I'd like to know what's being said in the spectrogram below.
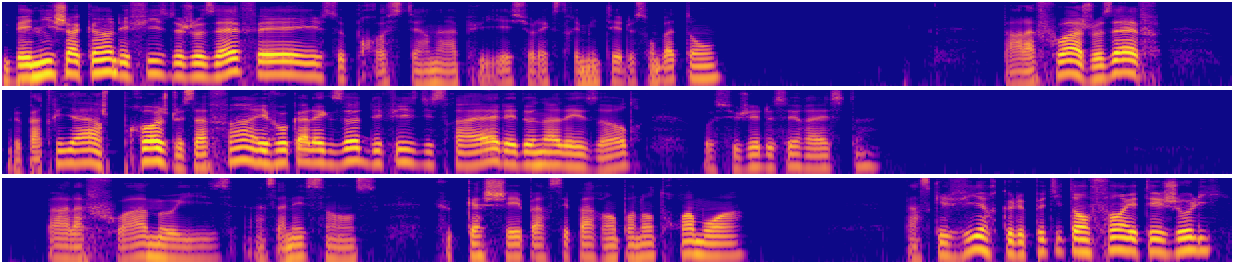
bénit chacun des fils de Joseph, et il se prosterna appuyé sur l'extrémité de son bâton. Par la foi Joseph, le patriarche, proche de sa fin, évoqua l'exode des fils d'Israël et donna des ordres au sujet de ses restes. Par la foi, Moïse, à sa naissance, fut caché par ses parents pendant trois mois, parce qu'ils virent que le petit enfant était joli,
